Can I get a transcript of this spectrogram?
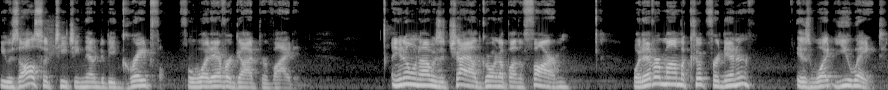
He was also teaching them to be grateful for whatever God provided. You know, when I was a child growing up on the farm, whatever mama cooked for dinner is what you ate.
